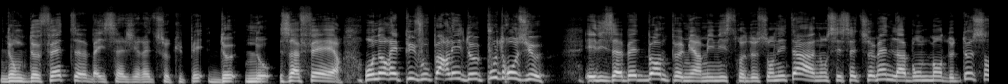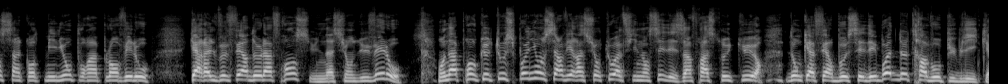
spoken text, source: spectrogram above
Donc de fait, bah, il s'agirait de s'occuper de nos affaires. On aurait pu vous parler de poudre aux yeux Elisabeth Borne, première ministre de son État, a annoncé cette semaine l'abondement de 250 millions pour un plan vélo, car elle veut faire de la France une nation du vélo. On apprend que tout ce pognon servira surtout à financer des infrastructures, donc à faire bosser des boîtes de travaux publics.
